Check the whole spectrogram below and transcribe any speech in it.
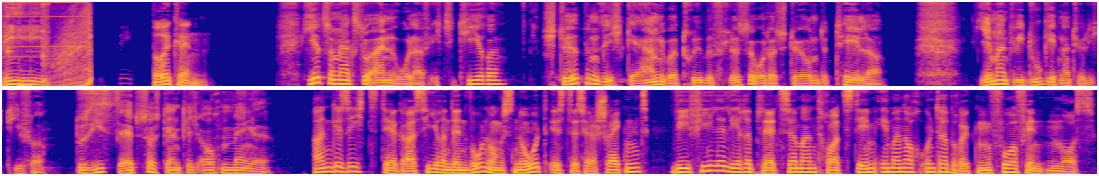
Wie Brücken. Hierzu merkst du einen, Olaf. Ich zitiere. Stülpen sich gern über trübe Flüsse oder störende Täler. Jemand wie du geht natürlich tiefer. Du siehst selbstverständlich auch Mängel. Angesichts der grassierenden Wohnungsnot ist es erschreckend, wie viele leere Plätze man trotzdem immer noch unter Brücken vorfinden muss.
